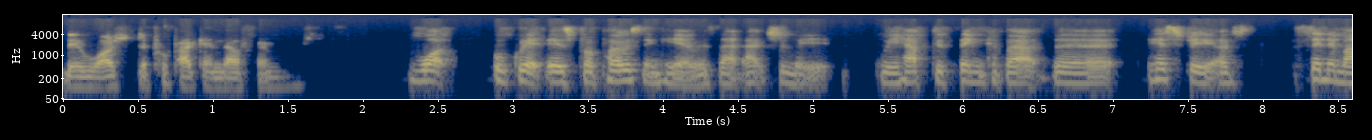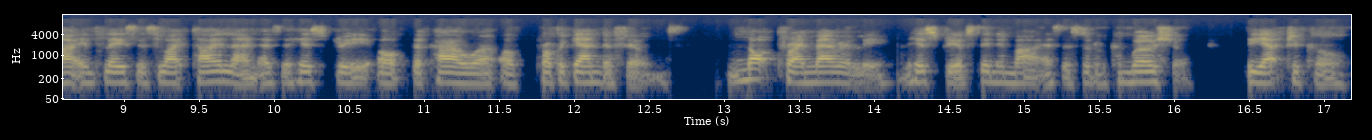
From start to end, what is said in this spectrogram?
they watch the propaganda films. What Ukrit is proposing here is that actually we have to think about the history of cinema in places like Thailand as a history of the power of propaganda films, not primarily the history of cinema as a sort of commercial theatrical,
